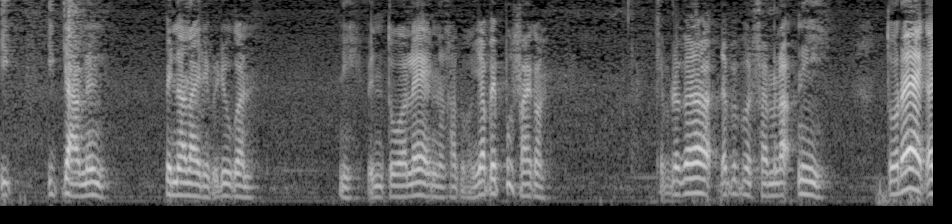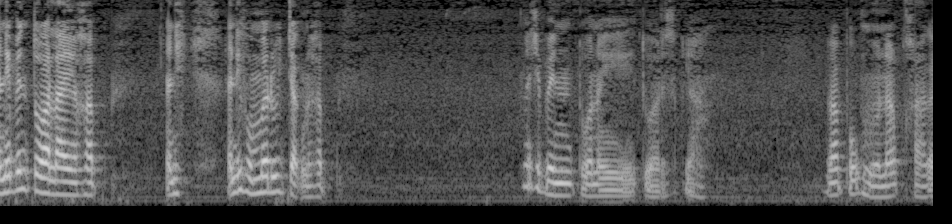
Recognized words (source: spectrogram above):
อีกอีกอย่างหนึ่งเป็นอะไรเดี๋ยวไปดูกัน นี่เป็นตัวแรกนะครับเดี๋ยวขออนุญาตไปเปิดไฟก่อนครับแล้วก็ได้ไปเปิดไฟมาละนี่ ตัวแรกอันนี้เป็นตัวอะไรครับ อันนี้ อันนี้ผมไม่รู้จักนะครับน่าจะเป็นตัวในตัวอะไรสักอย่างรับพวกหัวนับขาก็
